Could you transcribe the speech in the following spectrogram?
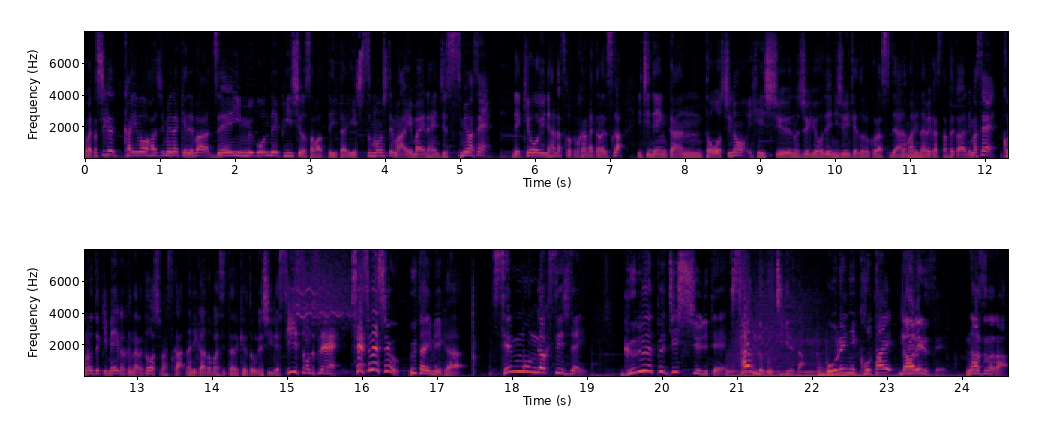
私が会話を始めなければ、全員無言で PC を触っていたり、質問しても曖昧な返事進めません。で、教諭に話すことも考えたのですが、1年間投資の必修の授業で20人程度のクラスであまりなめかつ戦はありません。この時明確ならどうしますか？何かアドバイスいただけると嬉しいです。いい質問ですね説明集歌いメーカー専門学生時代グループ実習にて3度ブチ切れた。俺に答えられるぜ。なぜなら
